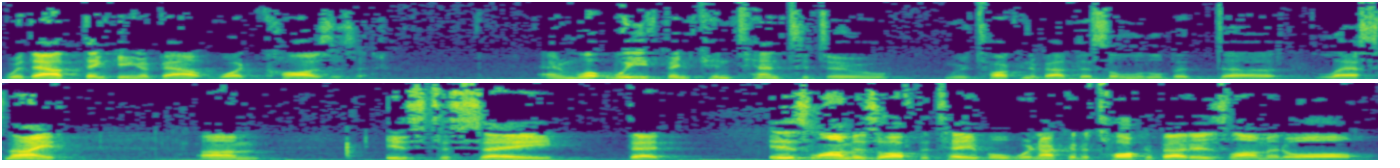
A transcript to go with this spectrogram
without thinking about what causes it. And what we've been content to do, we were talking about this a little bit uh, last night, um, is to say that Islam is off the table, we're not going to talk about Islam at all,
